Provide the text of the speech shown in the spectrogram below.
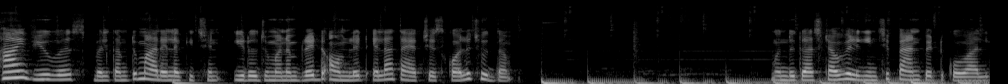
Hi viewers welcome to Marela kitchen. ఈరోజు మనం బ్రెడ్ ఆమ్లెట్ ఎలా తయారు చేసుకోవాలో చూద్దాం. ముందుగా స్టవ్ వెలిగించి ప్యాన్ పెట్టుకోవాలి.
